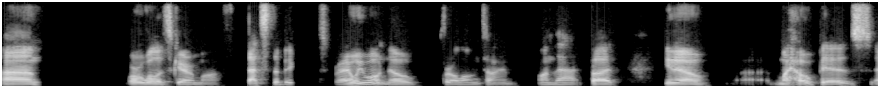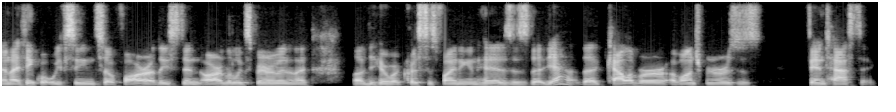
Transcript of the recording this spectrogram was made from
um, or will it scare them off? That's the big risk, right? And we won't know for a long time on that, but you know, uh, my hope is, and I think what we've seen so far, at least in our little experiment, and I'd love to hear what Chris is finding in his, is that, yeah, the caliber of entrepreneurs is fantastic.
